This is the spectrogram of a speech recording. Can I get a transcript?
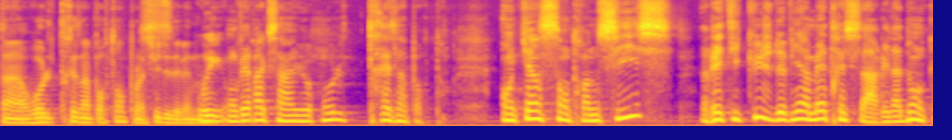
a un rôle très important pour la suite des événements. Oui, on verra que ça a un rôle très important. En 1536, Réticus devient maître essar. Il a donc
